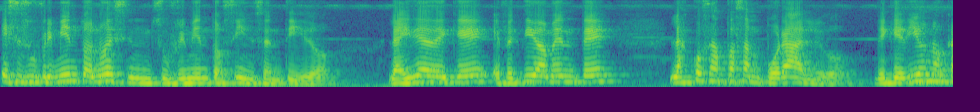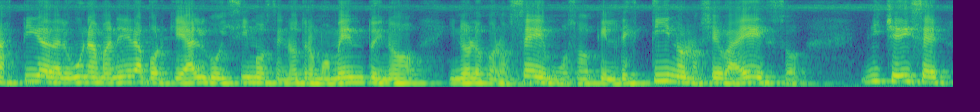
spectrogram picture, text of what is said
ese sufrimiento no es un sufrimiento sin sentido. La idea de que efectivamente las cosas pasan por algo, de que Dios nos castiga de alguna manera porque algo hicimos en otro momento y no, y no lo conocemos, o que el destino nos lleva a eso. Nietzsche dice,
